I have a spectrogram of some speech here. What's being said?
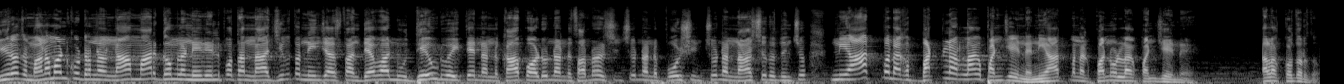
ఈరోజు మనం అనుకుంటున్నాం నా మార్గంలో నేను వెళ్ళిపోతాను నా జీవితం నేను చేస్తాను. దేవా నువ్వు దేవుడు అయితే నన్ను కాపాడు నన్ను సంరక్షించు నన్ను పోషించు నన్ను ఆశీర్వదించు. నీ ఆత్మ నాకు బట్టలలాగా పనిచేయండి. నీ ఆత్మ నాకు పనుల్లాగా పనిచేయండి. అలా కుదరదు.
